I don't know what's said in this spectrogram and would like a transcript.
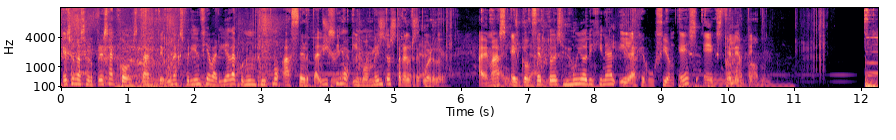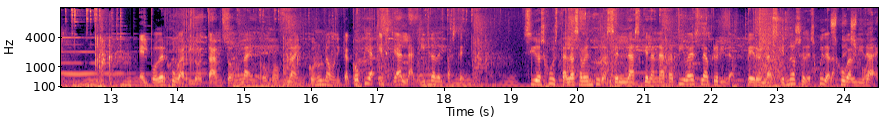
Es una sorpresa constante, una experiencia variada con un ritmo acertadísimo y momentos para el recuerdo. Además, el concepto es muy original y la ejecución es excelente. El poder jugarlo tanto online como offline con una única copia es ya la guinda del pastel. Si os gustan las aventuras en las que la narrativa es la prioridad, pero en las que no se descuida la jugabilidad,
